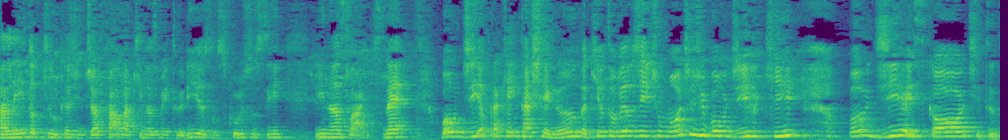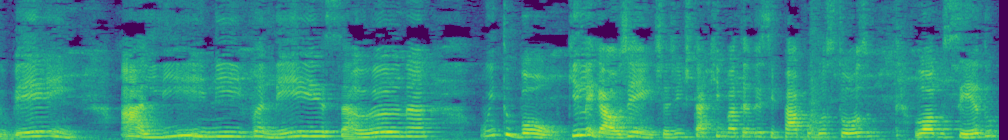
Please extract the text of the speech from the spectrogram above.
além daquilo que a gente já fala aqui nas mentorias, nos cursos e, e nas lives, né? Bom dia para quem tá chegando aqui. Eu tô vendo, gente, um monte de bom dia aqui. Bom dia, Scott, tudo bem? Aline, Vanessa, Ana. Muito bom, que legal, gente. A gente tá aqui batendo esse papo gostoso logo cedo.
